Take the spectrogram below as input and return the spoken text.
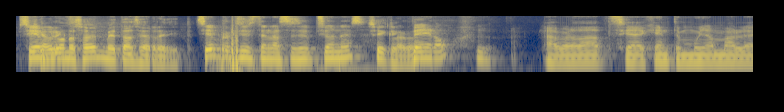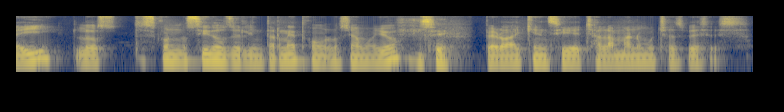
Siempre, algo no saben, métanse a Reddit. siempre existen las excepciones. Sí, claro. Pero la verdad, sí hay gente muy amable ahí. Los desconocidos del Internet, como los llamo yo. Sí. pero hay quien sí echa la mano muchas veces.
